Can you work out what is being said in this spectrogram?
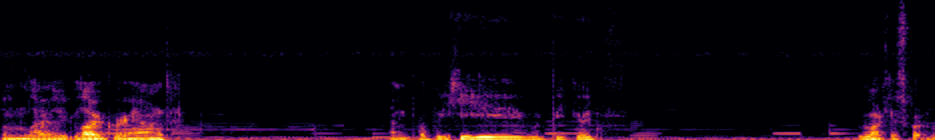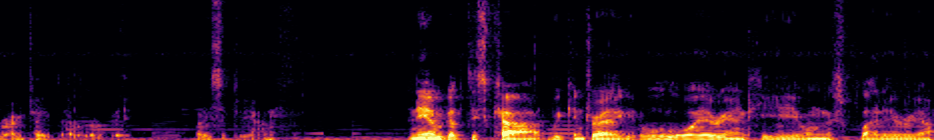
Some low, low ground. And probably here would be good. We to just want to rotate that a little bit. Place it down. now we've got this cart, we can drag it all the way around here on this flat area.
